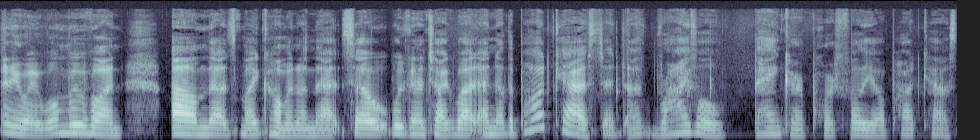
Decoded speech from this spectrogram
anyway, we'll move on. Um, that's my comment on that. So we're going to talk about another podcast, a, a rival banker portfolio podcast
